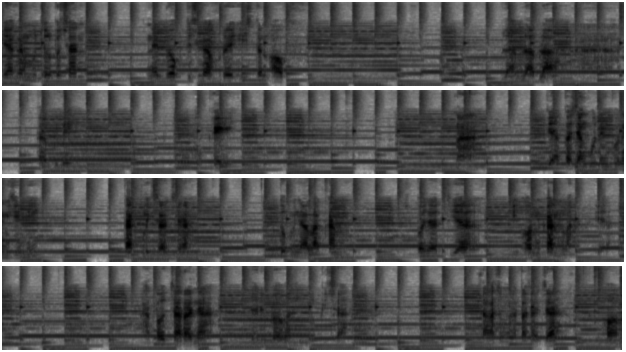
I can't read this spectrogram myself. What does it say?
dia akan muncul pesan network discovery is turned off. Bla bla bla. Nah, kita pilih. Oke. Nah di atas yang kuning-kuning sini kita klik saja untuk menyalakan supaya dia di on kan lah ya. Atau caranya dari bawah ini bisa. Kita langsung atas saja on.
